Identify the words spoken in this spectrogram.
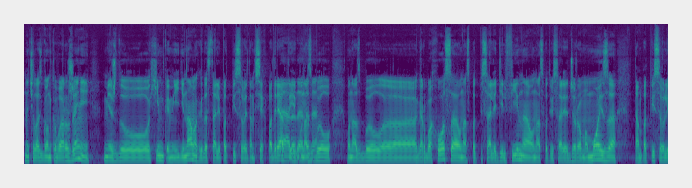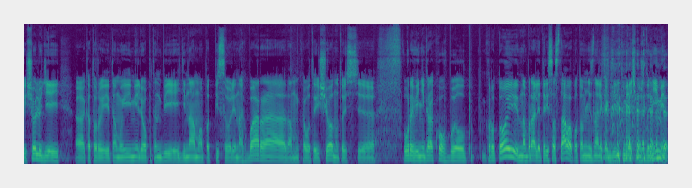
началась гонка вооружений между Химками и Динамо, когда стали подписывать там всех подряд. Да, и да, у, нас да, был, у нас был э, Горбахоса, у нас подписали Дельфина, у нас подписали Джерома Мойза, там подписывали еще людей, э, которые там имели опыт NBA. А. Динамо подписывали Нахбара, там кого-то еще. Ну, то есть э, уровень игроков был крутой, набрали три состава, потом не знали, как делить мяч между ними.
